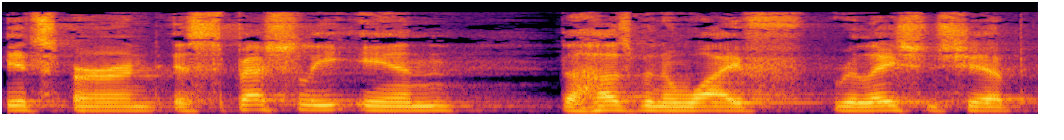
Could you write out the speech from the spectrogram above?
it's earned, especially in the husband and wife relationship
